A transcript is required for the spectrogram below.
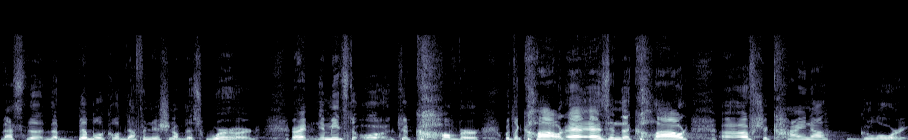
That's the, the biblical definition of this word, right? It means to, to cover with a cloud, as in the cloud of Shekinah glory.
